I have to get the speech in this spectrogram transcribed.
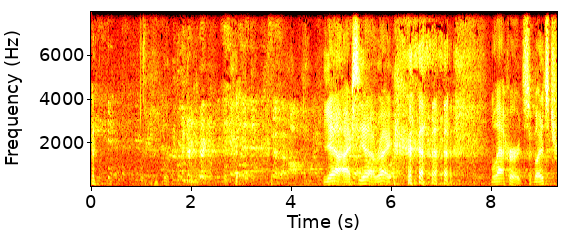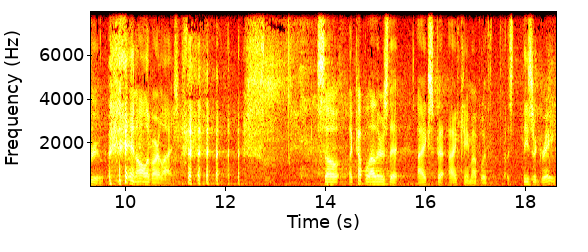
yeah, I. Yeah, right. well, that hurts, but it's true in all of our lives. So a couple others that I expect I came up with. Uh, these are great.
